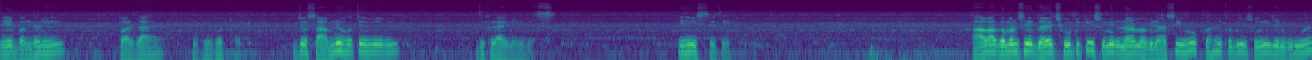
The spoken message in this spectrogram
ये बंधन ही पर्दा है, घूंघट है। जो सामने होते हुए भी दिखलाई नहीं देता। यही स्थिति है। आवागमन से गए छूट के सुमिर नाम अविनाशी हो, कहें कबीर सोई जन गुरु है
